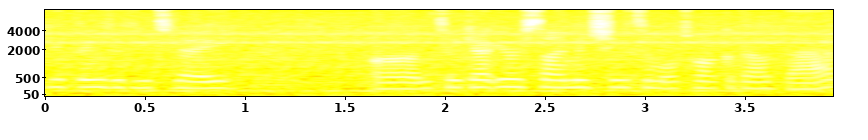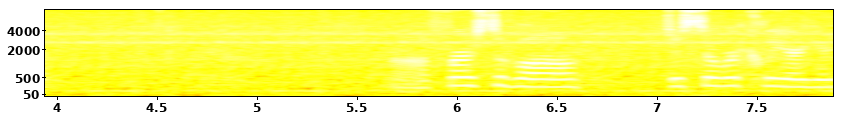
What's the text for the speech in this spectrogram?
few things with you today. Um, take out your assignment sheets and we'll talk about that. Uh, first of all, just so we're clear, your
